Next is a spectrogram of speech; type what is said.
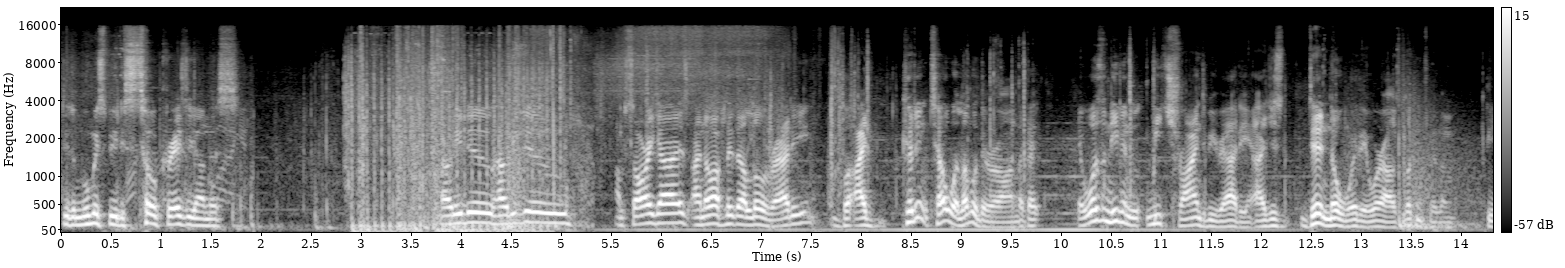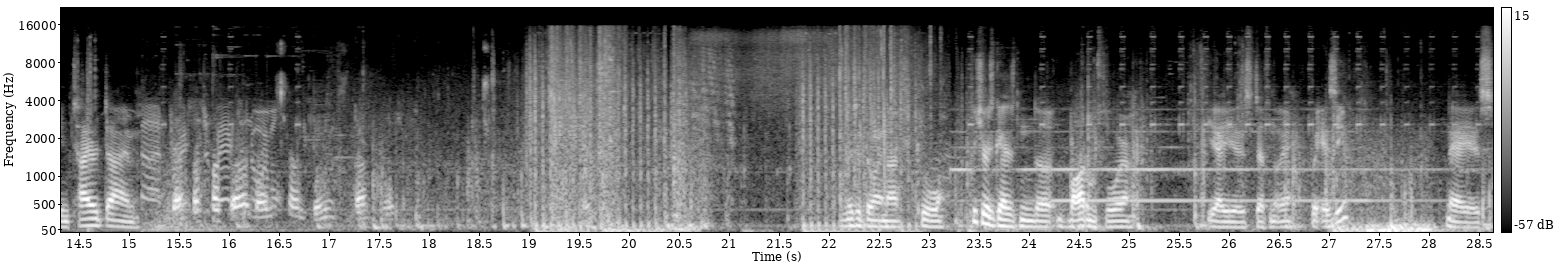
Dude, the movement speed is so crazy on this. Howdy do, howdy do. I'm sorry guys, I know I played that a little ratty, but I couldn't tell what level they were on. Like, I, it wasn't even me trying to be ratty. I just didn't know where they were. I was looking for them the entire time. That's what's fucked up, man. It's not doing stuff. There's a throwing knife. Cool. Pretty sure this guy's in the bottom floor. Yeah, he is, definitely. Wait, is he? There he is.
